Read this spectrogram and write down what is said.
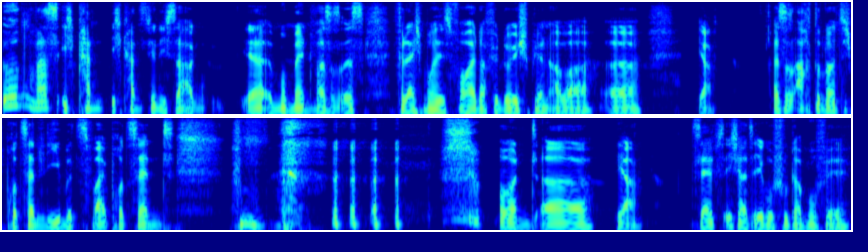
irgendwas, ich kann ich kann es dir nicht sagen äh, im Moment, was es ist. Vielleicht muss ich es vorher dafür durchspielen, aber äh, ja. Es ist 98% Liebe, 2% hm. Und äh, ja, selbst ich als Ego-Shooter-Muffel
